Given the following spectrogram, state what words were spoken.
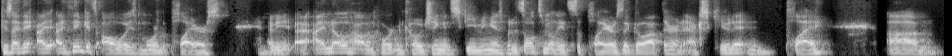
because I think, I, I, think it's always more the players. I mean, I, I know how important coaching and scheming is, but it's ultimately, it's the players that go out there and execute it and play. Um,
